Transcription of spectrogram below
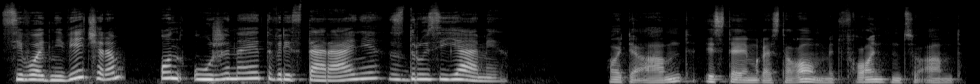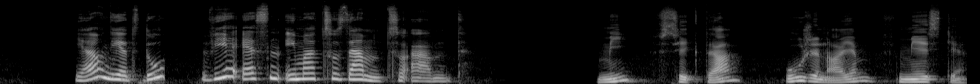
Сегодня вечером он ужинает в ресторане с друзьями. Heute Abend isst er im Restaurant mit Freunden zu Abend. Ja, und jetzt du. Wir essen immer zusammen zu Abend. Мы всегда ужинаем вместе.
